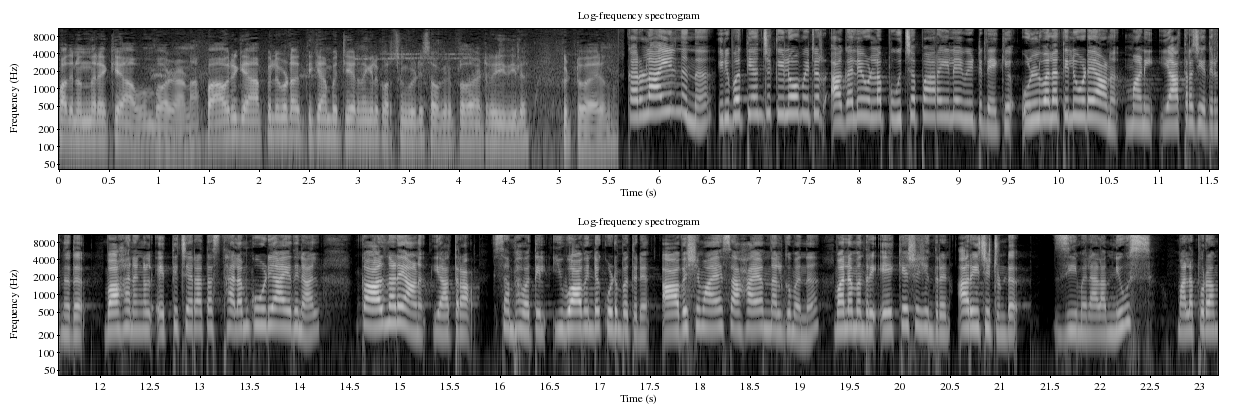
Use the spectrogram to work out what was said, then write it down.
പതിനൊന്നരയൊക്കെ ആവുമ്പോഴാണ്. അപ്പോൾ ആ ഒരു ഗ്യാപ്പിൽ ഇവിടെ എത്തിക്കാൻ പറ്റിയിരുന്നെങ്കിൽ കുറച്ചും കൂടി സൗകര്യപ്രദമായിട്ട് രീതിയിൽ കിട്ടുമായിരുന്നു. കരുളായിൽ നിന്ന് ഇരുപത്തിയഞ്ച് കിലോമീറ്റർ അകലെയുള്ള പൂച്ചപ്പാറയിലെ വീട്ടിലേക്ക് ഉൾവലത്തിലൂടെയാണ് മണി യാത്ര ചെയ്തിരുന്നത്. വാഹനങ്ങൾ എത്തിച്ചേരാത്ത സ്ഥലം കൂടിയായതിനാൽ കാൽനടയാണ് യാത്ര. സംഭവത്തിൽ യുവാവിന്റെ കുടുംബത്തിന് ആവശ്യമായ സഹായം നൽകുമെന്ന് വനമന്ത്രി എ കെ ശശീന്ദ്രൻ അറിയിച്ചിട്ടുണ്ട്. G Malayalam news Malappuram.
